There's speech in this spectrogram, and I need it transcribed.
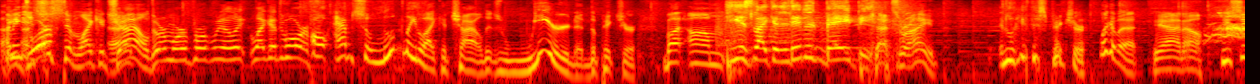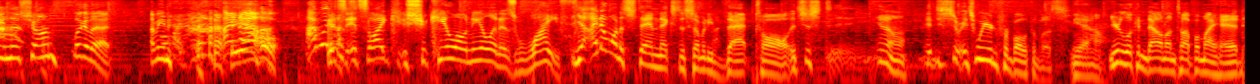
I mean, he dwarfed him like a child, or more appropriately, like a dwarf. Oh, absolutely like a child. It's weird the picture, but um, He is like a little baby. That's right. and look at this picture. Look at that. Yeah, I know. You seen this, Sean? Look at that. I mean, I know. I would It's it's like Shaquille O'Neal and his wife. Yeah, I don't want to stand next to somebody that tall. It's just, uh, you know, it's it's weird for both of us. Yeah. you're looking down on top of my head.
